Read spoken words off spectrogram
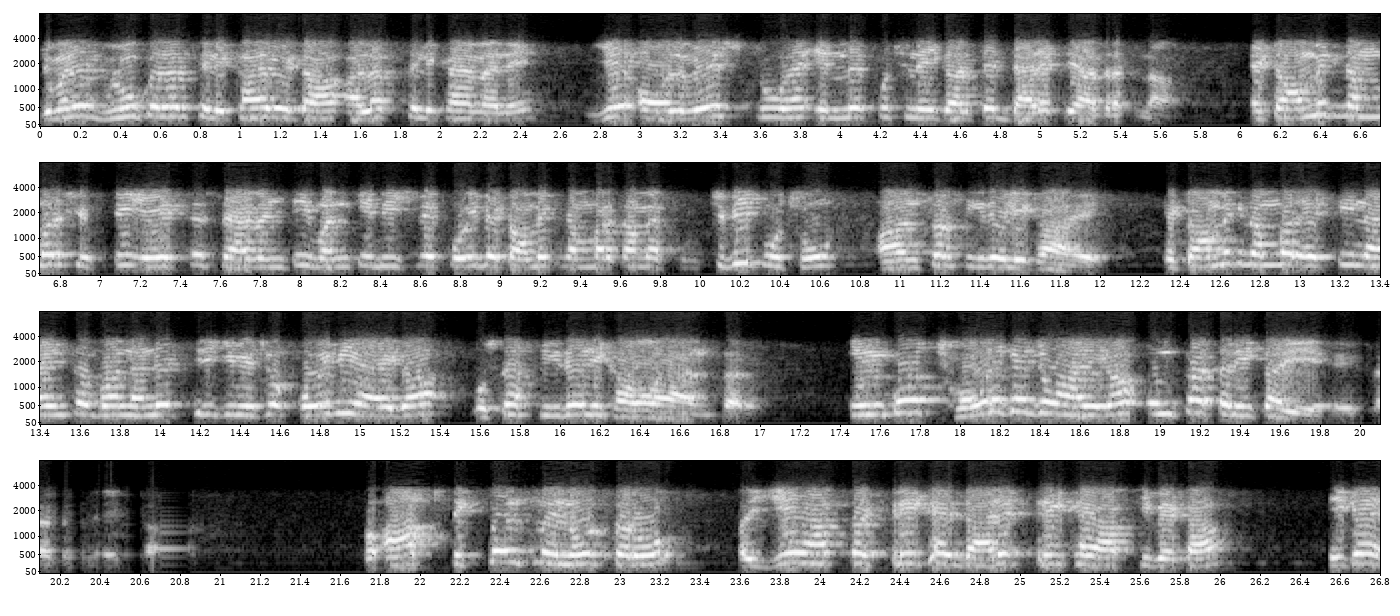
जो मैंने ब्लू कलर से लिखा है बेटा अलग से लिखा है मैंने ये ऑलवेज ट्रू है इनमें कुछ नहीं करते डायरेक्ट याद रखना। एटॉमिक नंबर 58 से 71 के बीच में कोई भी एटॉमिक नंबर का मैं कुछ भी पूछूँ आंसर सीधे लिखा है। एटॉमिक नंबर 89 से 103 के बीच में कोई भी आएगा, उसका सीधे लिखा हुआ है आंसर इनको छोड़ के जो आएगा, उनका तरीका ये है. करने का तो आप सिक्वेंस में नोट करो, और ये आपका ट्रिक है डायरेक्ट ट्रिक है आपकी बेटा. ठीक है?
